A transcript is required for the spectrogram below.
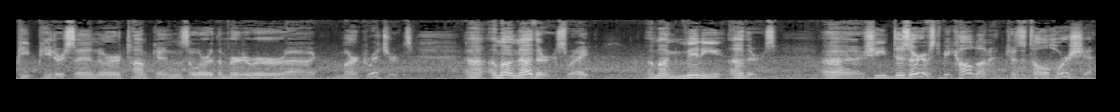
Pete Peterson or Tompkins or the murderer uh, Mark Richards, uh, among others, right? Among many others. Uh, she deserves to be called on it because it's all horseshit.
